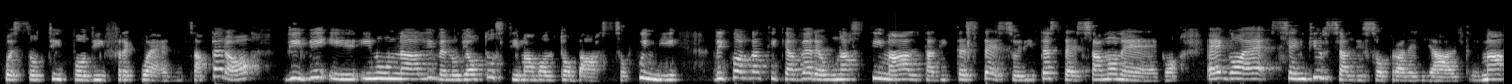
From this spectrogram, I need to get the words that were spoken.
questo tipo di frequenza, però vivi in un livello di autostima molto basso. Quindi ricordati che avere una stima alta di te stesso e di te stessa non è ego. Ego è sentirsi al di sopra degli altri, ma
